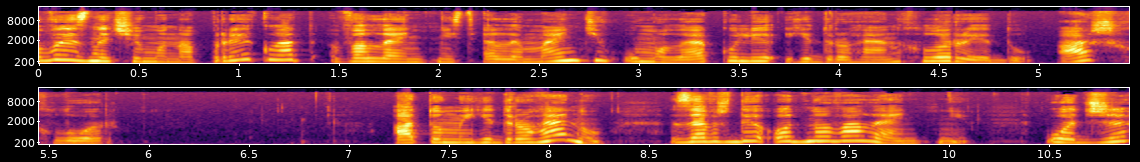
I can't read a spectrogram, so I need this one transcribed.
Визначимо, наприклад, валентність елементів у молекулі гідроген-хлориду H-хлор. Атоми гідрогену завжди одновалентні. Отже,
